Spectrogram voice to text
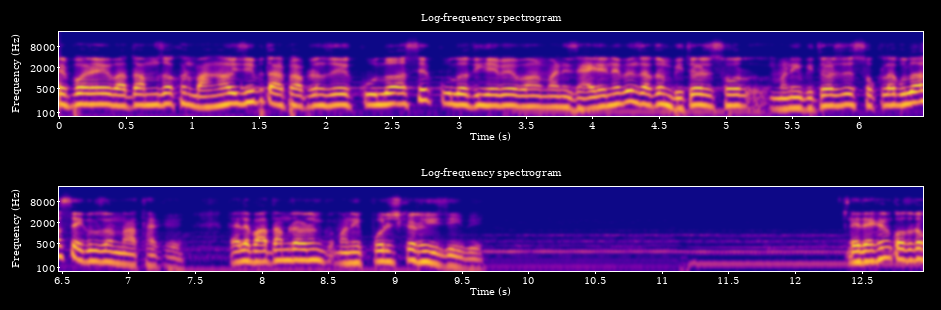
এরপরে বাদাম যখন ভাঙা হয়ে যাবে, তারপর আপনার যে কুলো আছে, কুলো দিয়ে মানে ঝাইরে নেবেন, যাতে ভিতরে মানে ভিতরে যে শোকলাগুলো আছে, এগুলো যেন না থাকে। তাহলে বাদামটা মানে পরিষ্কার হয়ে যাবে এই দেখেন কতটা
